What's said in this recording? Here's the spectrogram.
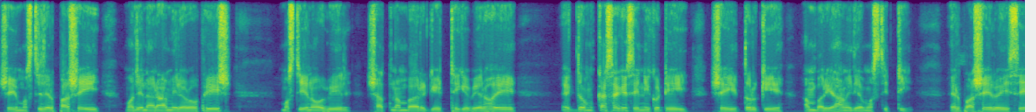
সেই মসজিদের পাশেই মদিনার আমিরের অফিস, মসজিদ নবীর সাত নম্বর গেট থেকে বের হয়ে একদম কাছাকাছি নিকটেই সেই তুর্কি আম্বারিয়া হামিদিয়া মসজিদটি। এর পাশে রয়েছে,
